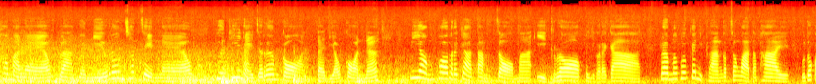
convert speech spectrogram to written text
เข้ามาแล้ว กลางเดือนนี้เริ่มชัดเจนแล้ว พื้นที่ไหนจะเริ่มก่อน แต่เดี๋ยวก่อนนะมียอมพอประกาศต่ำจ่อมาอีกรอบปีประกาศกลับมาพบกันอีกครั้งกับจังหวัดตะไคร้อุทก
